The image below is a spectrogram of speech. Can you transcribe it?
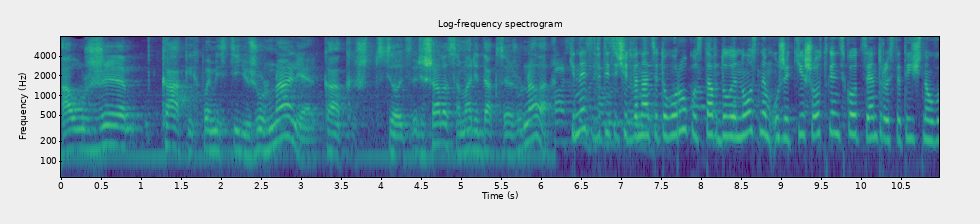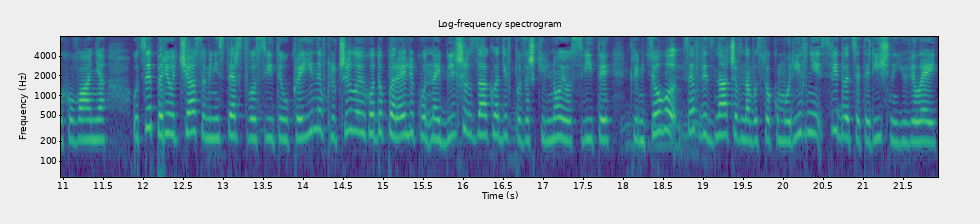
а уже как их поместить в журнале, как сделать, решала сама редакция журнала. Кінець 2012 року став доленосним у житті Шосткинського центру естетичного виховання. У цей період часу Міністерство освіти України включило його до переліку найбільших закладів позашкільної освіти. Крім цього, ЦЕФ відзначив на високому рівні свій 20-річний ювілей.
